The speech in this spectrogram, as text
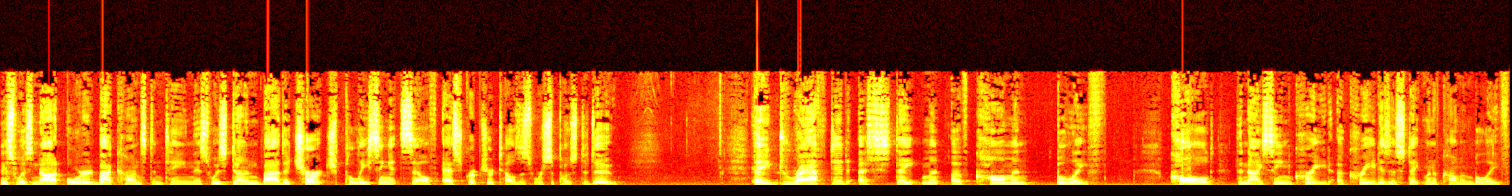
This was not ordered by Constantine. This was done by the church, policing itself as Scripture tells us we're supposed to do. They drafted a statement of common belief called the Nicene Creed. A creed is a statement of common belief.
